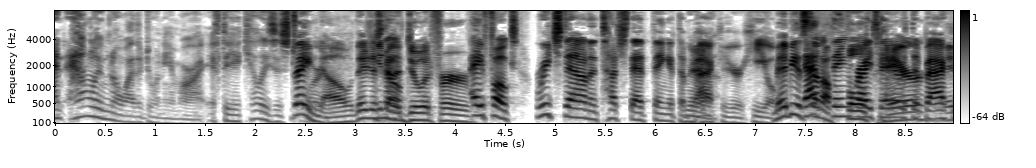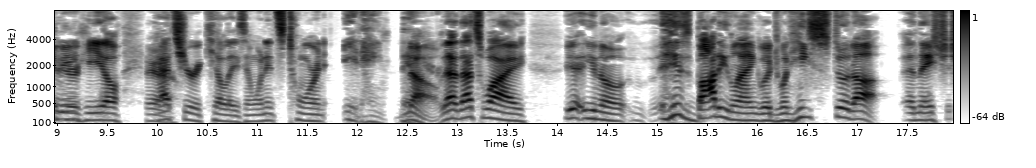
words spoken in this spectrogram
And I don't even know why they're doing the MRI. If the Achilles is They know. They just you got to know, do it for. Hey, folks, reach down and touch that thing at the Yeah. back of your heel. Maybe it's that not a thing full right there at the back maybe. of your heel. Yeah. That's your Achilles, and when it's torn, it ain't there. No, that, that's why, you know, his body language when he stood up and they sh-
